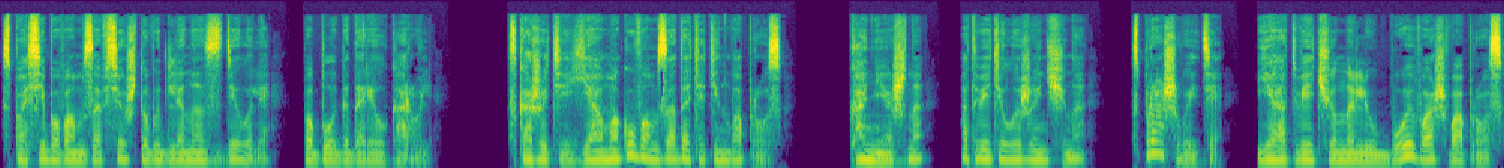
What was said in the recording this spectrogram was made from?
«Спасибо вам за все, что вы для нас сделали», — поблагодарил король. «Скажите, я могу вам задать один вопрос?» «Конечно», — ответила женщина. «Спрашивайте, я отвечу на любой ваш вопрос,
